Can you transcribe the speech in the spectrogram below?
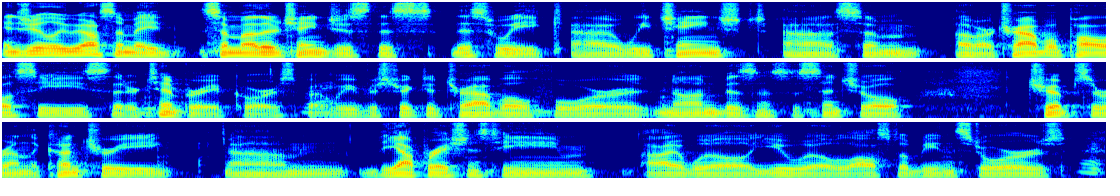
And Julie, we also made some other changes this this week. Uh, we changed uh, some of our travel policies that are temporary, of course, but right. we've restricted travel for non business essential trips around the country. Um, the operations team, I will, you will, will all still be in stores. Right.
